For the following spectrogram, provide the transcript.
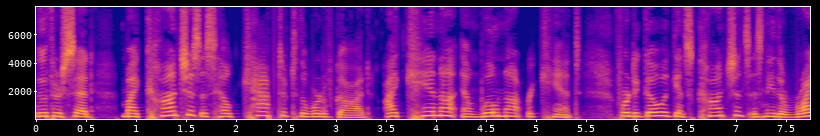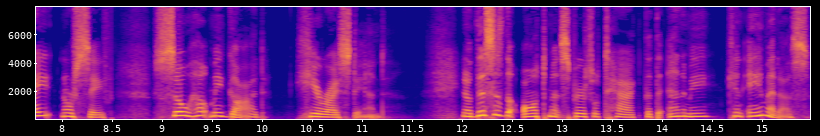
Luther said, My conscience is held captive to the Word of God. I cannot and will not recant, for to go against conscience is neither right nor safe. So help me God. Here I stand. You know, this is the ultimate spiritual attack that the enemy can aim at us.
